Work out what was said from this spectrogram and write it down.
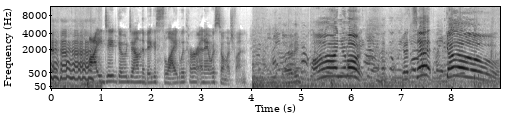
I did go down the biggest slide with her, and it was so much fun. Ready? On your mark. Get set. Go.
